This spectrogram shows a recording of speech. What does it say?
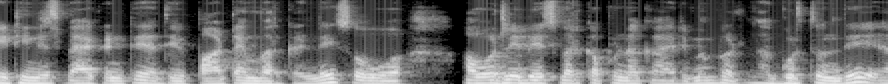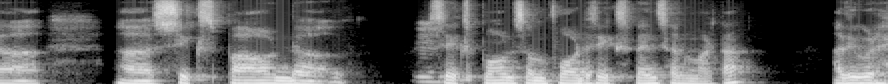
ఎయిటీన్ ఇయర్స్ బ్యాక్ అంటే అది పార్ట్ టైం వర్క్ అండి. సో అవర్లీ బేస్ వర్క్ అప్పుడు నాకు ఐ రిమెంబర్ నాకు గుర్తుంది. Six pound six pound some forty six pence అనమాట అది కూడా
